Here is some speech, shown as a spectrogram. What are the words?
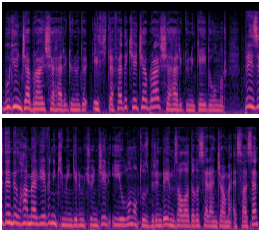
Bugün Cəbrayıl şəhəri günüdür. İlk dəfədir ki, Cəbrayıl şəhəri günü qeyd olunur. Prezident İlham Əliyevin 2023-cü il iyulun 31-də imzaladığı sərəncama əsasən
